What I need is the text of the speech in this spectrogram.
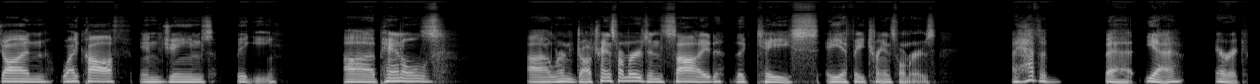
John Wycough and James Biggie. Uh, panels. Uh, learn to draw transformers inside the case. AFA transformers. I have a bet. Yeah, Eric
